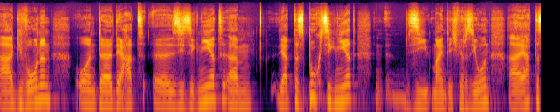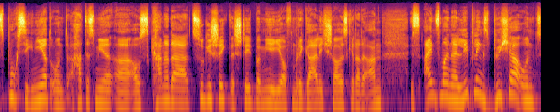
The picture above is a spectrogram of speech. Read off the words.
äh, gewonnen und äh, der hat äh, sie signiert. Ähm, er hat das Buch signiert, sie meinte ich Version, äh, er hat das Buch signiert und hat es mir äh, aus Kanada zugeschickt. Es steht bei mir hier auf dem Regal, ich schaue es gerade an. Ist eins meiner Lieblingsbücher und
